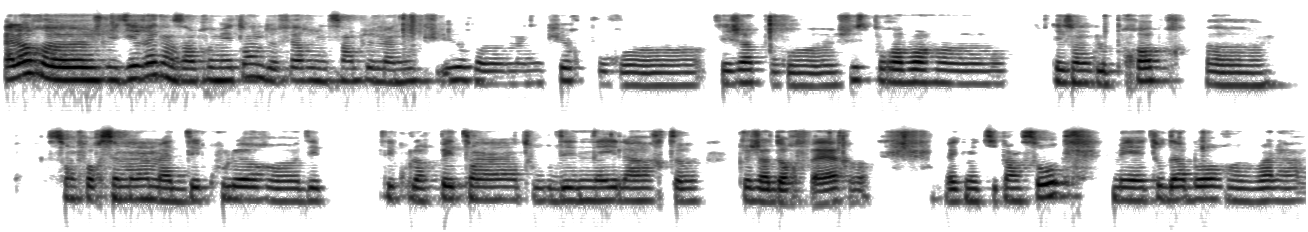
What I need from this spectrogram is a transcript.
Alors, euh, je lui dirais dans un premier temps de faire une simple manicure, euh, manicure pour euh, déjà pour juste pour avoir les ongles propres, sans forcément mettre des couleurs, des des couleurs pétantes ou des nail art euh, que j'adore faire euh, avec mes petits pinceaux. Mais tout d'abord, euh, voilà,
